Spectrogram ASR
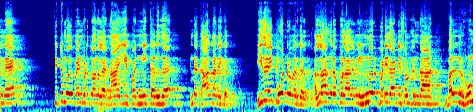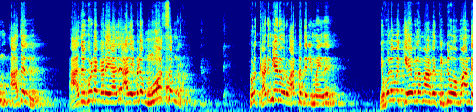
என்ன? திட்டும்போது பயன்படுத்துவாங்கல்ல நாய் பன்னி கழுத இந்த கால்நடைகள். இதை போன்றவர்கள் அல்லாஹ் ரப்பல் இன்னொரு படி தாண்டி சொல்கின்றான் பல்ஹும் அதல். அது கூட கிடையாது அதை விட மோசம். எவ்வளோ கடுமையான ஒரு வார்த்தை தெரியுமா இது? எவ்வளவு கேவலமாக திட்டுவோமோ அந்த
